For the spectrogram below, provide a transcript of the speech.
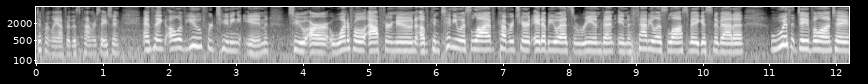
differently after this conversation. And thank all of you for tuning in to our wonderful afternoon of continuous live coverage here at AWS reInvent in fabulous Las Vegas, Nevada. With Dave Vellante,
